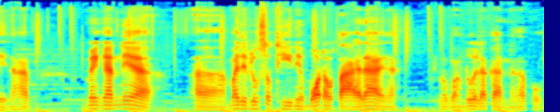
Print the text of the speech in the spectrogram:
ๆนะครับ ไม่งั้นเนี่ยอ่าไม่ได้ลุกสักทีเนี่ยบอสเอาตายได้นะ ระวังด้วยแล้วกันนะครับผม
